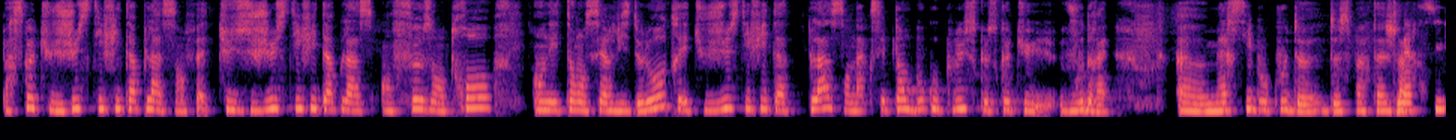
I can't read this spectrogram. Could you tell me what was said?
parce que tu justifies ta place, en fait. Tu justifies ta place en faisant trop, en étant au service de l'autre et tu justifies ta place en acceptant beaucoup plus que ce que tu voudrais. Euh, merci beaucoup de, de ce partage-là. Merci.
